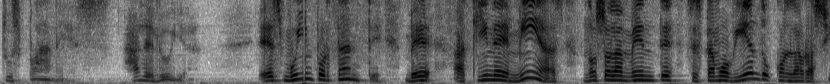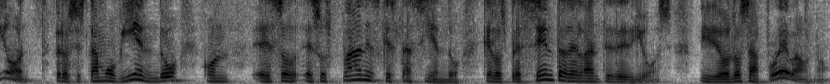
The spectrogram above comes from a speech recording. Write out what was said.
tus planes. Aleluya. Es muy importante. Ve, aquí Nehemías no solamente se está moviendo con la oración, pero se está moviendo con esos planes que está haciendo, que los presenta delante de Dios. Y Dios los aprueba o no.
